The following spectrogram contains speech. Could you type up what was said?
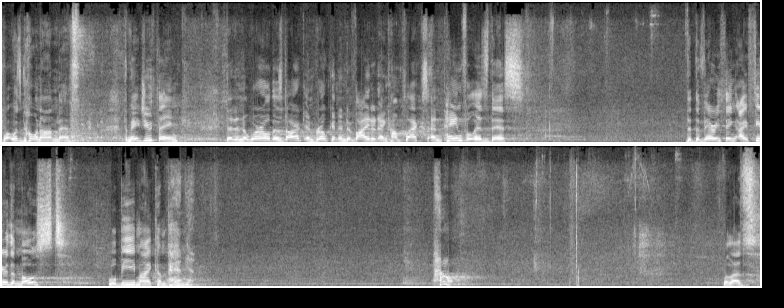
What was going on then that made you think that in a world as dark and broken and divided and complex and painful as this, that the very thing I fear the most will be my companion? How? Well, as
